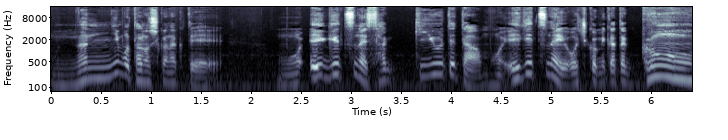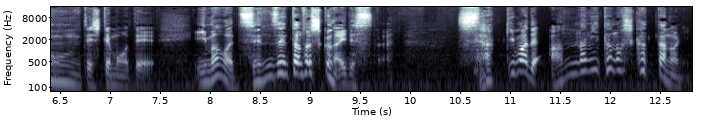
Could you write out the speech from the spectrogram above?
何にも楽しくなくて、もうえげつない、さっき言うてた、もうえげつない落ち込み方グーンってしてもうて、今は全然楽しくないです。さっきまであんなに楽しかったのに。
